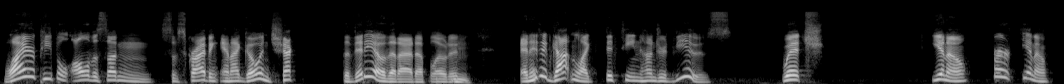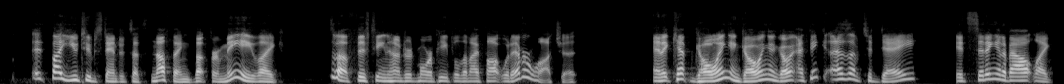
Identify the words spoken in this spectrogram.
why are people all of a sudden subscribing? And I go and check the video that I had uploaded Mm. and it had gotten like 1500 views, which you know, for you know, it, by YouTube standards, that's nothing. But for me, like, it's about 1,500 more people than I thought would ever watch it. And it kept going and going and going. I think as of today, it's sitting at about like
